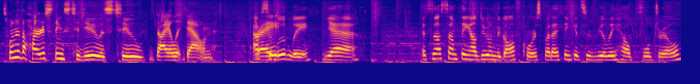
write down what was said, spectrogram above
It's one of the hardest things to do is to dial it down, right? Absolutely, yeah. It's not something I'll do on the golf course, but I think it's a really helpful drill.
